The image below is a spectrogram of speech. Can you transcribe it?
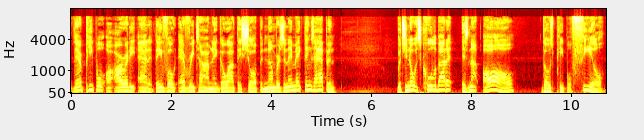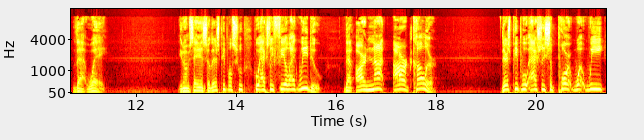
Their people are already at it. They vote every time. They go out, they show up in numbers, and they make things happen. But you know what's cool about it? Is not all those people feel that way. You know what I'm saying? So there's people who, who actually feel like we do that are not our color. There's people who actually support what we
